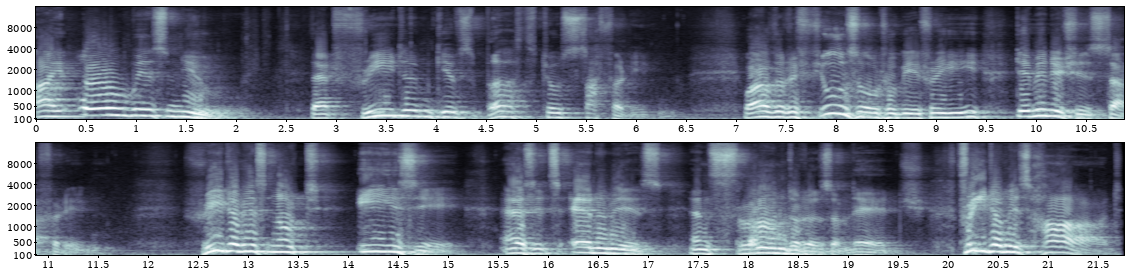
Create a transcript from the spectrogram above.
I always knew that freedom gives birth to suffering, while the refusal to be free diminishes suffering. Freedom is not easy, as its enemies and slanderers allege. Freedom is hard,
